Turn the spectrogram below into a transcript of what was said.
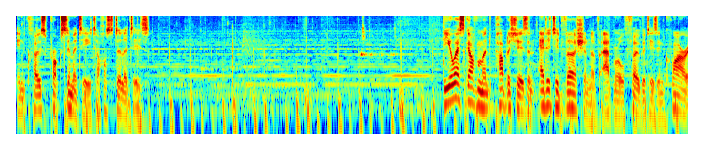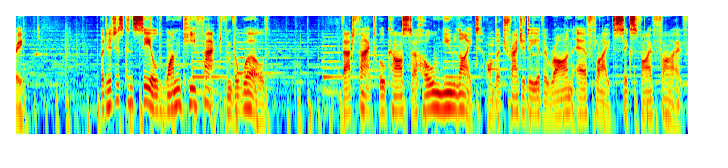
in close proximity to hostilities. The US government publishes an edited version of Admiral Fogarty's inquiry, but it has concealed one key fact from the world. That fact will cast a whole new light on the tragedy of Iran Air Flight 655.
